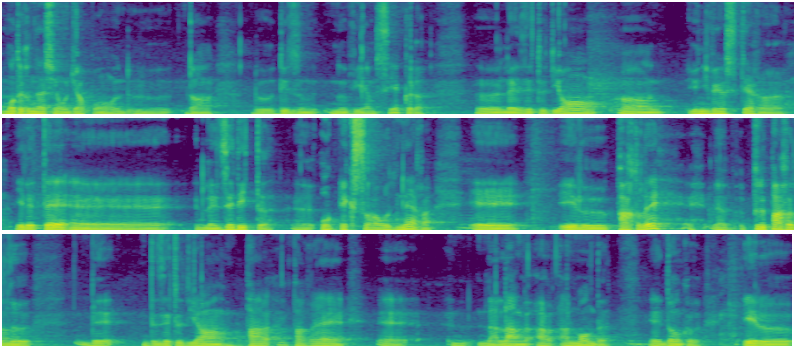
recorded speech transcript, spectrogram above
modernisation au Japon dans le 19e siècle, les étudiants universitaires, ils étaient les élites extraordinaires et ils parlaient, la plupart des étudiants parlaient la langue allemande. Et donc, ils,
